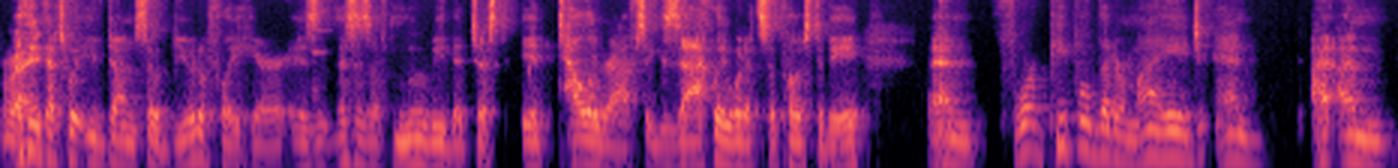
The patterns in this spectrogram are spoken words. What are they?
right. i think that's what you've done so beautifully here is that this is a movie that just it telegraphs exactly what it's supposed to be and for people that are my age and I, i'm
